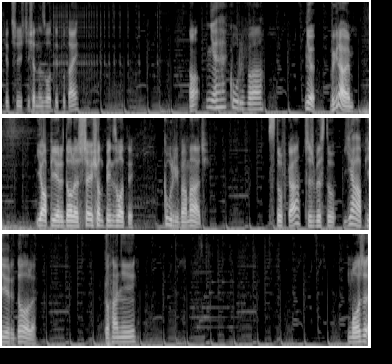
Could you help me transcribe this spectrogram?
Takie 37 zł tutaj. O, nie, kurwa. Nie, wygrałem. Ja pierdolę, 65 zł. Kurwa mać. Stówka? Czyżby stu... Ja pierdolę. Kochani. Może,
